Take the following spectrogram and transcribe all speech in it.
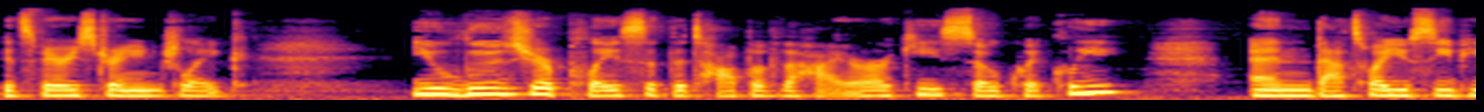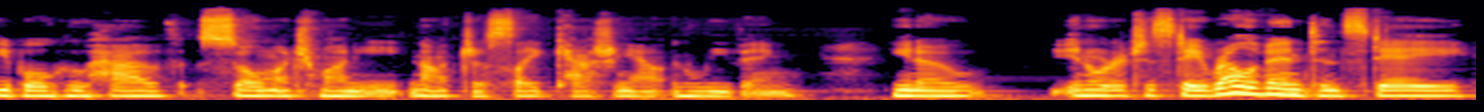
It's very strange. Like, you lose your place at the top of the hierarchy so quickly. And that's why you see people who have so much money, not just like cashing out and leaving. You know, in order to stay relevant and stay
